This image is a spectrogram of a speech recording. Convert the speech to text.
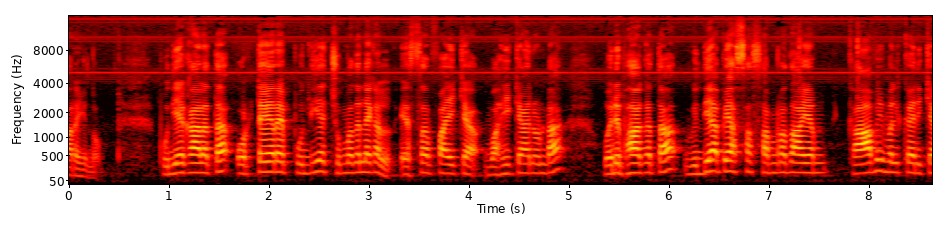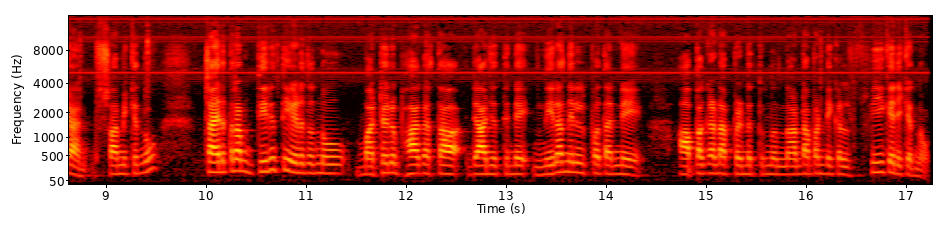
പറയുന്നു. പുതിയ കാലത്ത് ഒട്ടേറെ പുതിയ ചുമതലകൾ എസ് എഫ് ഐക്ക് വഹിക്കാനുണ്ട്. ഒരു ഭാഗത്ത് വിദ്യാഭ്യാസ സമ്പ്രദായം കാവ്യവൽക്കരിക്കാൻ ശ്രമിക്കുന്നു. ചരിത്രം തിരുത്തിയെഴുതുന്നു. മറ്റൊരു ഭാഗത്ത് രാജ്യത്തിന്റെ നിലനിൽപ്പ് തന്നെ അപകടപ്പെടുത്തുന്ന നടപടികൾ സ്വീകരിക്കുന്നു.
